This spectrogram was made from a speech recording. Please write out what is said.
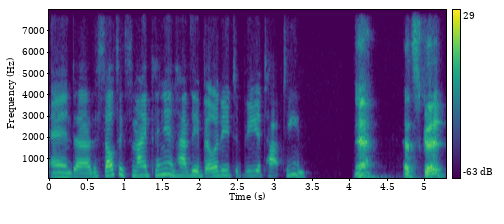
And uh, the Celtics, in my opinion, have the ability to be a top team. Yeah, that's good.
